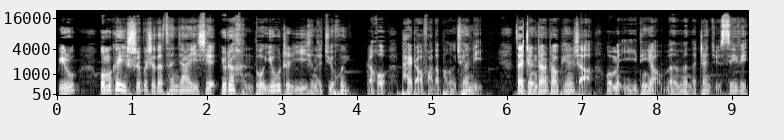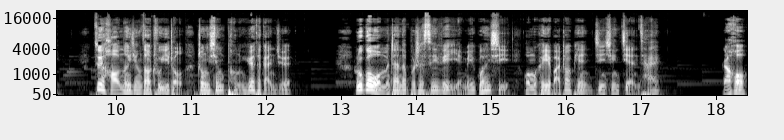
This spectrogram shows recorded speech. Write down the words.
比如，我们可以时不时的参加一些有着很多优质异性的聚会，然后拍照发到朋友圈里。在整张照片上，我们一定要稳稳的占据 C 位，最好能营造出一种众星捧月的感觉。如果我们占的不是 C 位也没关系，我们可以把照片进行剪裁。然后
